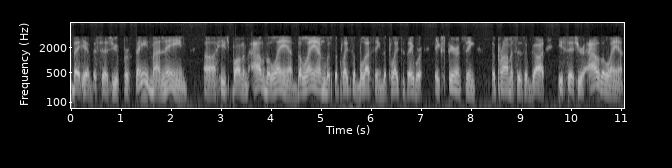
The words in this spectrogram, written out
they have, it says, You've profaned my name. Uh, he's brought them out of the land. The land was the place of blessing, the place that they were experiencing the promises of God. He says, You're out of the land.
